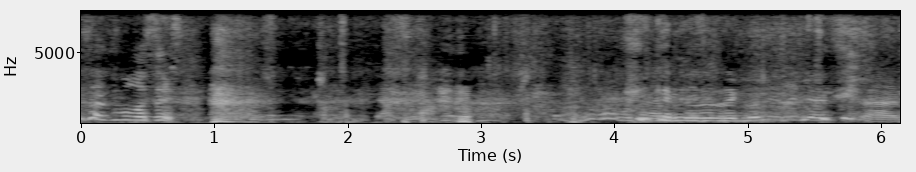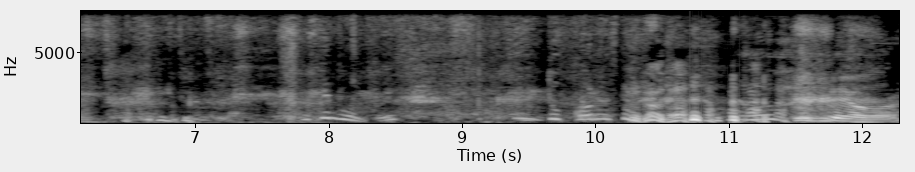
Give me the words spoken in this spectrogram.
Esas voces. El recorrido ya están. Es peor.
